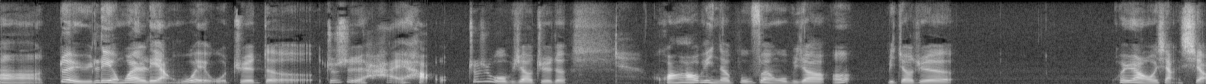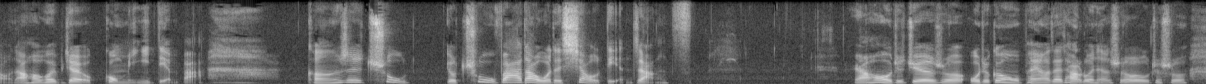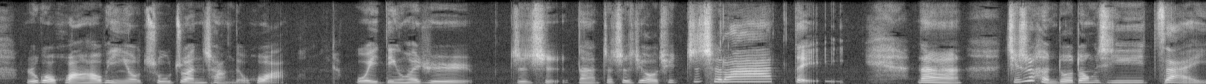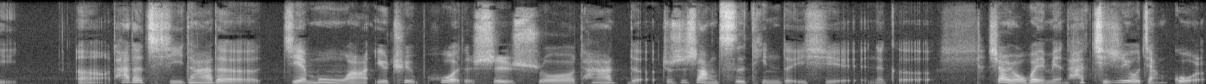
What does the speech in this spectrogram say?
呃，对于另外两位，我觉得就是还好，就是我比较觉得黄豪平的部分，我比较嗯，比较觉得会让我想笑，然后会比较有共鸣一点吧，可能是触有触发到我的笑点这样子，然后我就觉得说，我就跟我朋友在讨论的时候，我就说，如果黄豪平有出专场的话，我一定会去。支持，那这次就有去支持啦。对，那其实很多东西在呃他的其他的节目啊，YouTube 或者是说他的就是上次听的一些那个校友会里面，他其实有讲过了。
